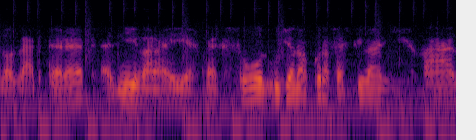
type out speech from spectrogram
lazább teret. Ez nyilván a helyieknek szól, ugyanakkor a fesztivál nyilván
